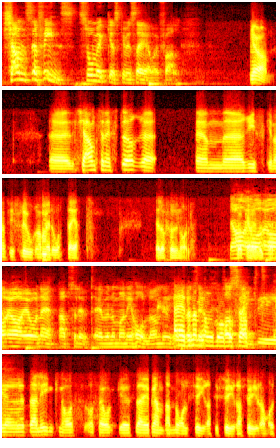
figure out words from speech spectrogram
chansen finns. Så mycket ska vi säga i varje fall. Ja. Eh, chansen är större än eh, risken att vi förlorar med 8-1. Eller 7-0. Ja, ja, ja, ja, ja, nej, absolut. Även om man i Holland Även om jag var på plats i eh, Berlin, Knas, och såg eh, Sverige vända 0-4 till 4-4 mot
